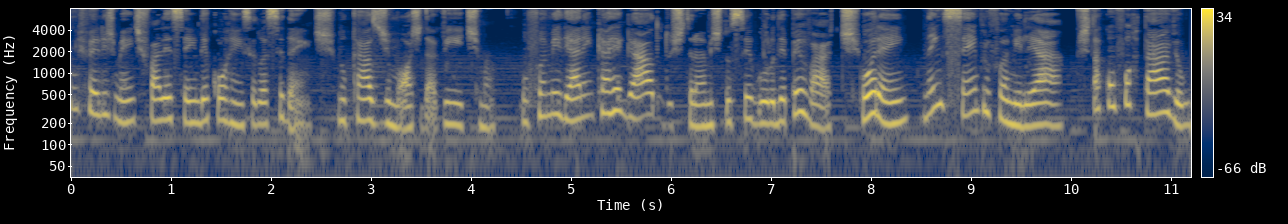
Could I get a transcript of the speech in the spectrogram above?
infelizmente, falecer em decorrência do acidente. No caso de morte da vítima, o familiar é encarregado dos trâmites do seguro DPVAT. Porém, nem sempre o familiar está confortável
